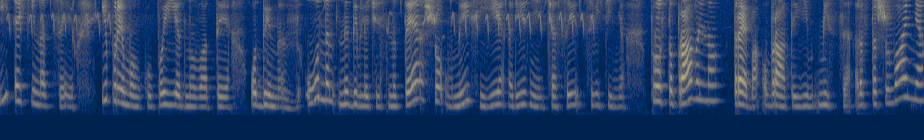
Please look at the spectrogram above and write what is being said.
і ехінацею, і примулку поєднувати один з одним, не дивлячись на те, що у них є різні часи цвітіння. Просто правильно треба обрати їм місце розташування,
